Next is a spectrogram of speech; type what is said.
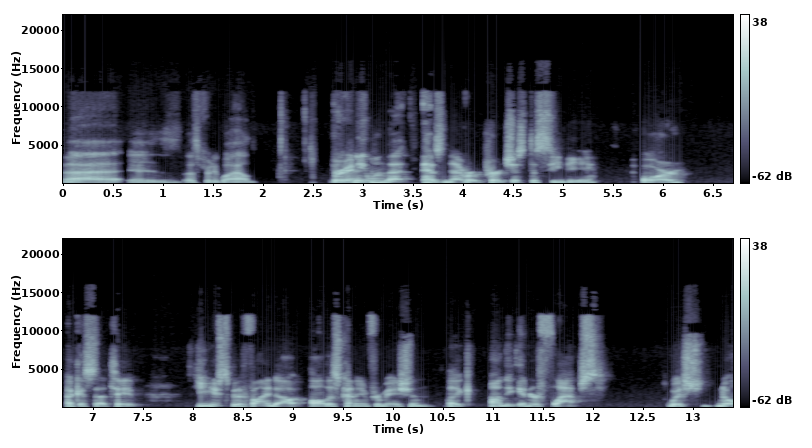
that is that's pretty wild. For yeah. anyone that has never purchased a CD or a cassette tape, you used to find out all this kind of information like on the inner flaps, which no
